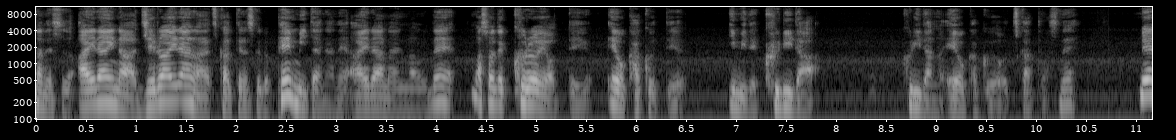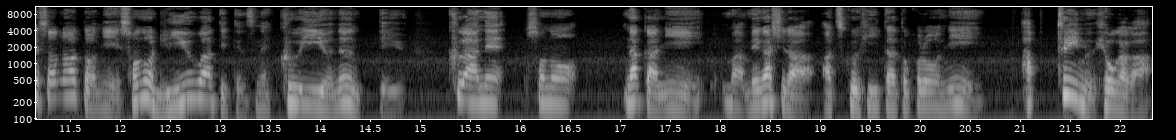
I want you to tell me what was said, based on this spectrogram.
なんです。アイライナー、ジェルアイライナー使ってるんですけど、ペンみたいなね、アイライナーなので、まあそれで黒よっていう、絵を描くっていう意味でクリダー、クリダーの絵を描くを使ってますね。で、その後に、その理由はって言ってるんですね。クイユヌンっていう。그 안에、その中に、まあ、目頭厚く引いたところに、앞트임 효과가,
